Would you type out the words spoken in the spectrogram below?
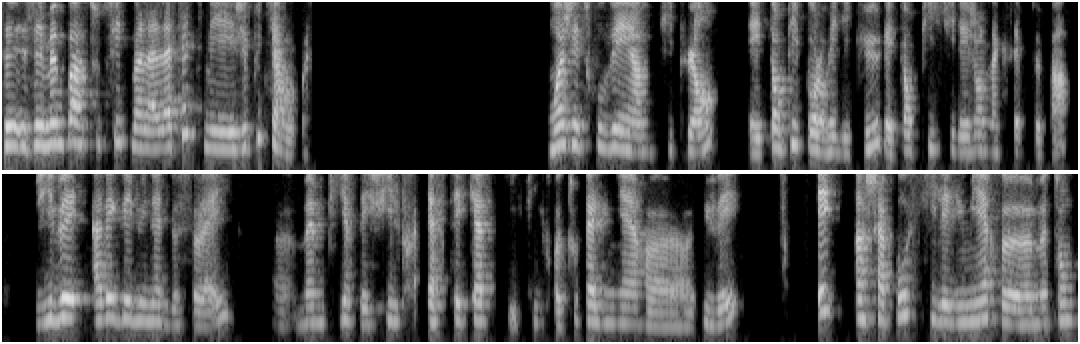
J'ai même pas tout de suite mal à la tête, mais j'ai plus de cerveau. Moi, j'ai trouvé un petit plan, et tant pis pour le ridicule, et tant pis si les gens ne l'acceptent pas. J'y vais avec des lunettes de soleil, euh, même pire, des filtres RT4 qui filtrent toute la lumière UV, euh, et un chapeau si les lumières euh, me tombent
